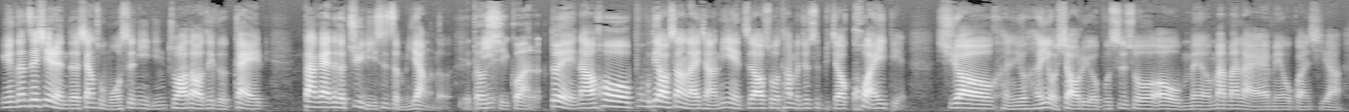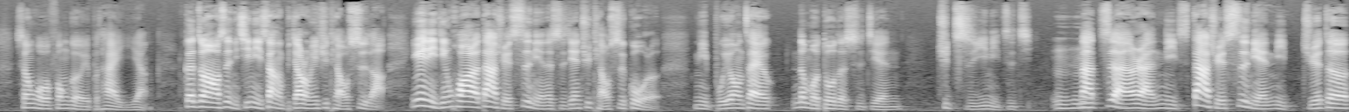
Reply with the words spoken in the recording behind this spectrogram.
因为跟这些人的相处模式，你已经抓到这个概。大概那个距离是怎么样了，也都习惯了。对，然后步调上来讲，你也知道说他们就是比较快一点，需要很有很有效率，而不是说哦没有慢慢来没有关系啊。生活风格也不太一样。更重要的是，你心理上比较容易去调试啦，因为你已经花了大学四年的时间去调试过了，你不用再那么多的时间去质疑你自己。嗯，那自然而然，你大学四年你觉得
